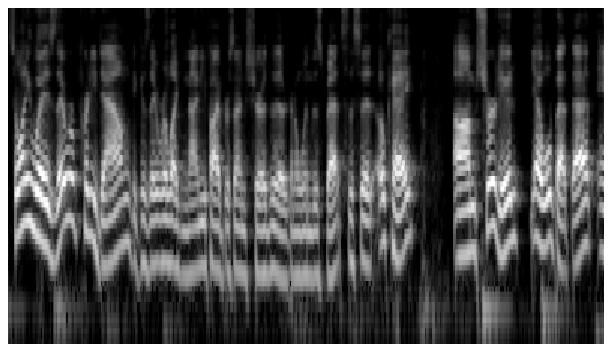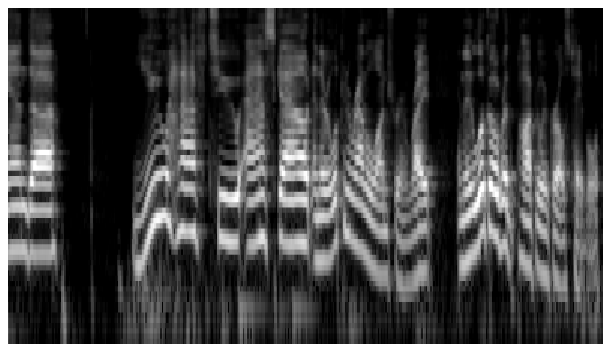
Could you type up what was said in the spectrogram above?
So, anyways, they were pretty down because they were like 95% sure that they're going to win this bet. So they said, okay, um, sure, dude. Yeah, we'll bet that. And uh, you have to ask out, and they're looking around the lunchroom, right? And they look over at the popular girls table,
